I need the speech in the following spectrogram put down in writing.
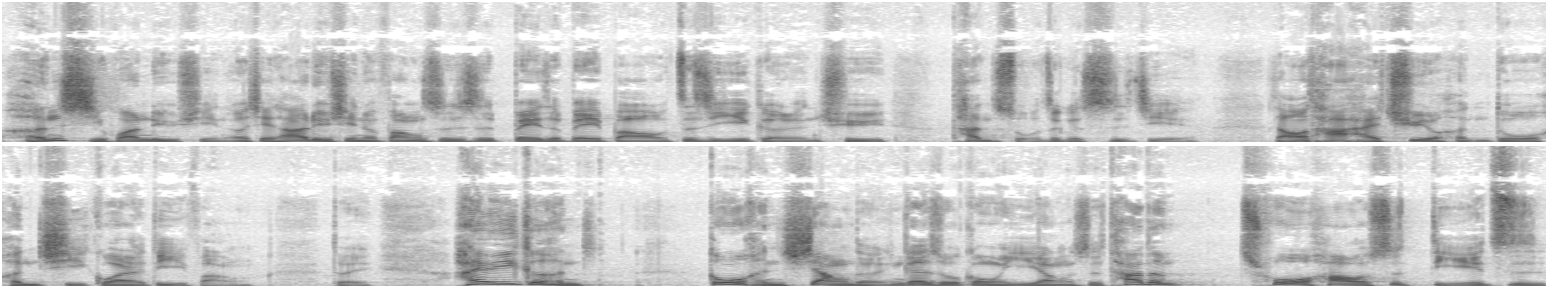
很喜欢旅行，而且他旅行的方式是背着背包，自己一个人去探索这个世界。然后他还去了很多很奇怪的地方。对，还有一个很跟我很像的，应该说跟我一样是他的绰号是叠字，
